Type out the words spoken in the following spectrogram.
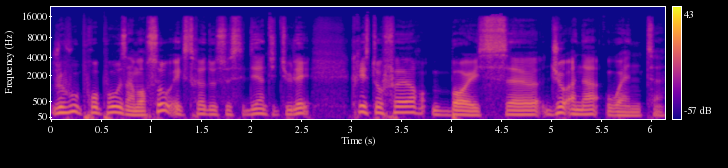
Je vous propose un morceau extrait de ce CD intitulé Christopher Boyce, euh, Joanna Went.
